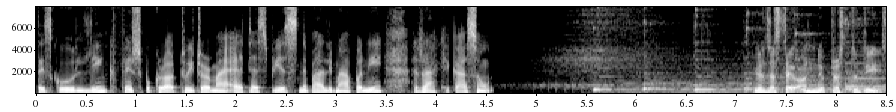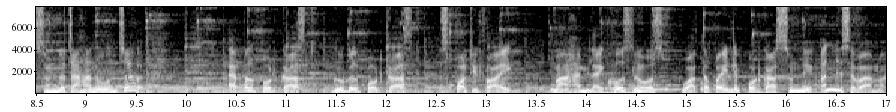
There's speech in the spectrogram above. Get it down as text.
त्यसको यसको लिङ्क फेसबुक र ट्विटरमा एट एसपिएस नेपालीमा पनि राखेका छौँ। यो जस्तै अन्य प्रस्तुति सुन्न चाहनुहुन्छ? एप्पल पोडकास्ट गुगल पोडकास्ट स्पोटिफाईमा हामीलाई खोज्नुहोस् वा तपाईँले पोडकास्ट सुन्ने अन्य सेवामा।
